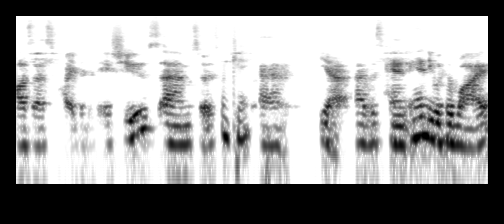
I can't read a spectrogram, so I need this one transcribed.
cause us quite a bit of issues. Um, so okay. Uh, yeah, I was hand, handy with a Y,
